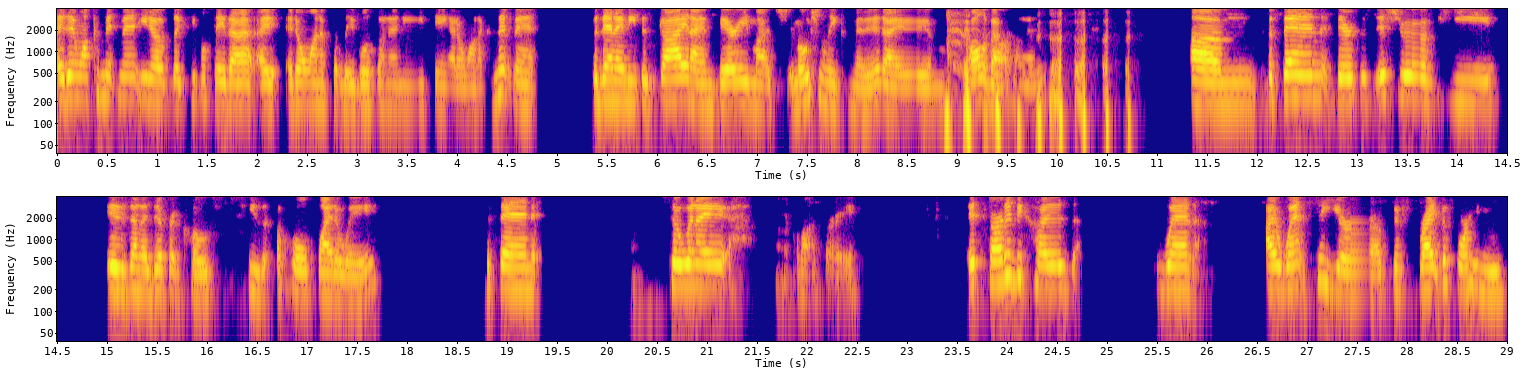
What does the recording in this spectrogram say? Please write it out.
I didn't want commitment, you know, like people say that. I, I don't want to put labels on anything. I don't want a commitment. But then I meet this guy and I am very much emotionally committed. I am all about him. Um, but then there's this issue of he is on a different coast. He's a whole flight away. But then, so when I, hold on, sorry. It started because when I went to Europe bef- right before he moved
